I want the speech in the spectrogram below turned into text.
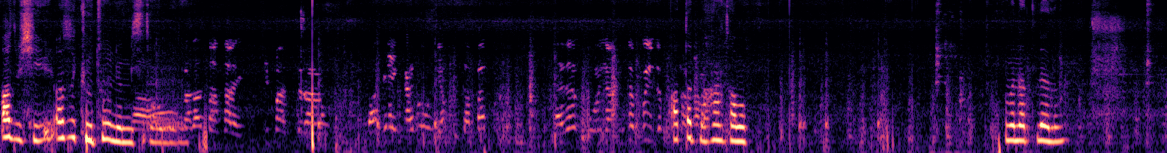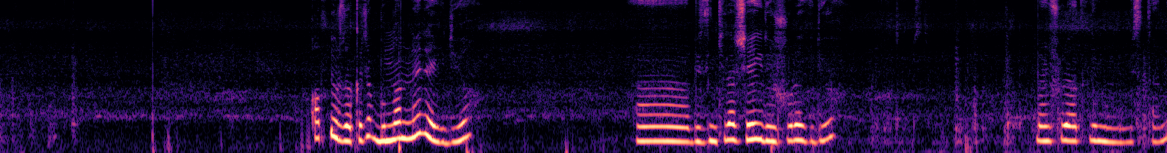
az bir şey. Aslında kötü oynuyorum Miss Time'da. Atlatma ha tamam. Hemen atlayalım. Atlıyoruz arkadaşlar. Bunlar nereye gidiyor? Ha, bizimkiler şeye gidiyor, şuraya gidiyor. Ben şuraya atlayayım Miss Time.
